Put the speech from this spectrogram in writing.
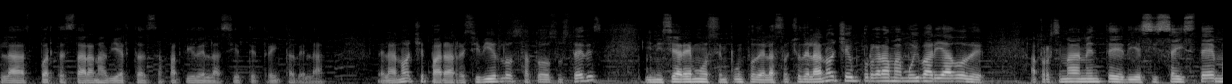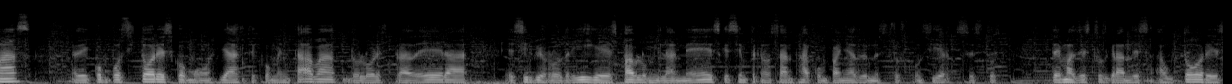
Las puertas estarán abiertas a partir de las 7.30 de la, de la noche para recibirlos a todos ustedes. Iniciaremos en punto de las 8 de la noche un programa muy variado de aproximadamente 16 temas de compositores como ya te comentaba, Dolores Pradera, eh, Silvio Rodríguez, Pablo Milanés, que siempre nos han acompañado en nuestros conciertos, estos temas de estos grandes autores,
